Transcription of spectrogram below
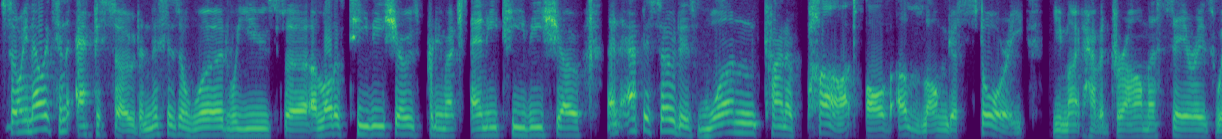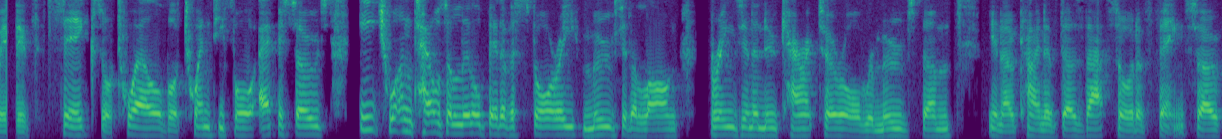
So we know it's an episode, and this is a word we use for a lot of TV shows, pretty much any TV show. An episode is one kind of part of a longer story. You might have a drama series with six or 12 or 24 episodes. Each one tells a little bit of a story, moves it along, brings in a new character or removes them, you know, kind of does that sort of thing. So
